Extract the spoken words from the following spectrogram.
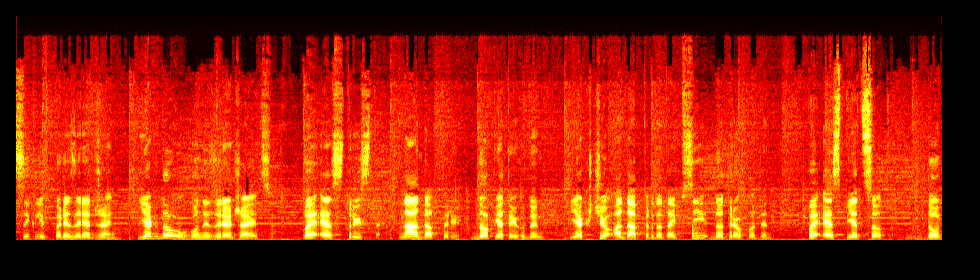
циклів перезаряджань. Як довго вони заряджаються? PS 300 на адапторі до 5 годин, якщо адаптер до Type-C до 3 годин. PS 500 до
